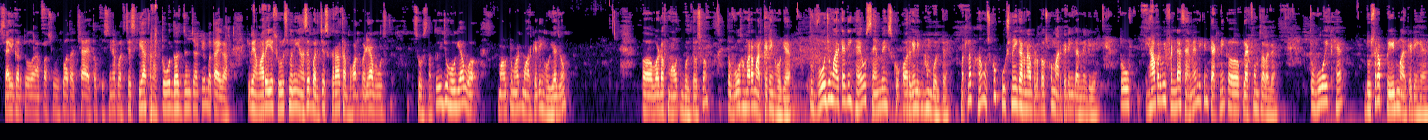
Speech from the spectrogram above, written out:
सेल करते हो और आपका शूज़ बहुत अच्छा है तो किसी ने परचेस किया था तो वो दस जन जाके बताएगा कि भाई हमारे ये शूज़ मैंने यहाँ से परचेस करा था, बहुत बढ़िया वो शूज़ था। तो ये जो हो गया, वो माउथ टू माउथ मार्केटिंग हो गया जो। वर्ड ऑफ़ माउथ बोलते हैं उसको तो वो हमारा मार्केटिंग हो गया तो वो जो मार्केटिंग है, वो सेम वे इसको ऑर्गेनिक हम बोलते हैं। मतलब हम उसको पुश नहीं करना पड़ता उसको मार्केटिंग करने के लिए। तो यहाँ पर भी फंडा सेम है, लेकिन टेक्निक प्लेटफॉर्म्स अलग है। तो वो एक है। दूसरा पेड मार्केटिंग है।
